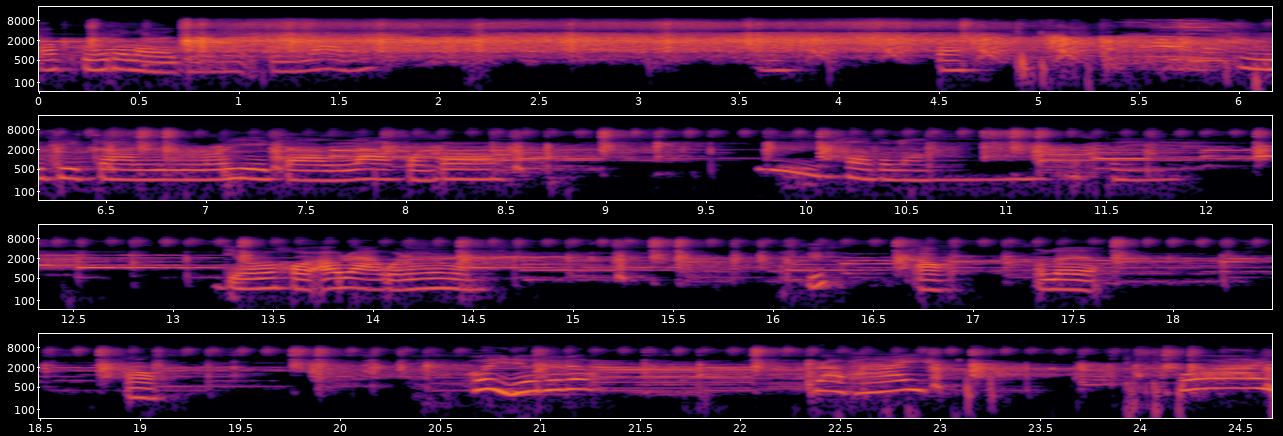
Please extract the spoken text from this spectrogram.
รับเควสอะไรอะตรงนี้ตรงล่างนะไปวิธีการวิธีการลากมันก็ค่ะกำลังไป เดี๋ยวขอเอาดาบก่อนนะทุกคนเอาอะไรอะเอา เฮ้ย เดี๋ยวเดี๋ยวเดี๋ยวดาบหายว้าย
